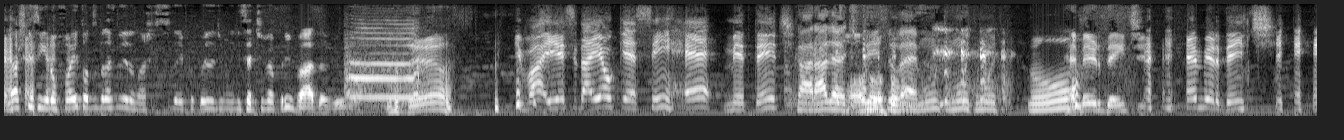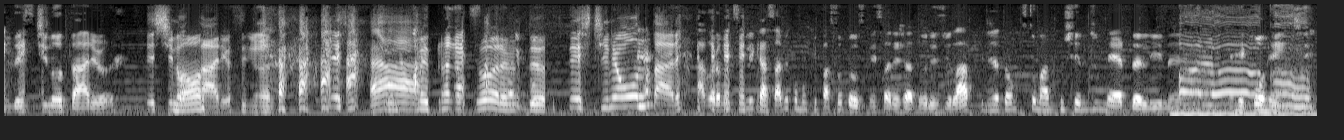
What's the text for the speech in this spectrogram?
Eu acho que assim, não foi todos os brasileiros, não. Acho que isso daí foi coisa de uma iniciativa privada, viu? Meu Deus. E, vai, e esse daí é o que? Sem ré metente? Caralho, é difícil, velho. Muito, muito, muito. Nossa. Remerdente, É merdente. destinotário. Destinotário. Nossa senhora. Ah, Metralhadora, meu Deus. Destino é um otário. Agora eu vou te explicar, sabe como que passou pelos pensorejadores de lá? Porque eles já estão acostumados com cheiro de merda ali, né? É recorrente.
